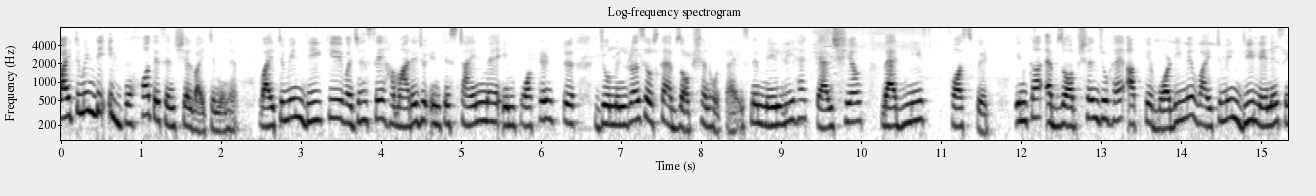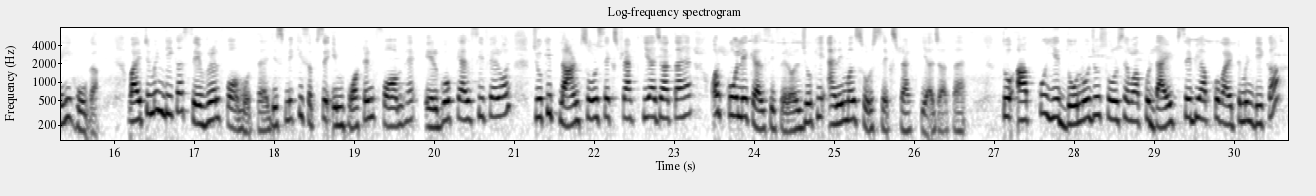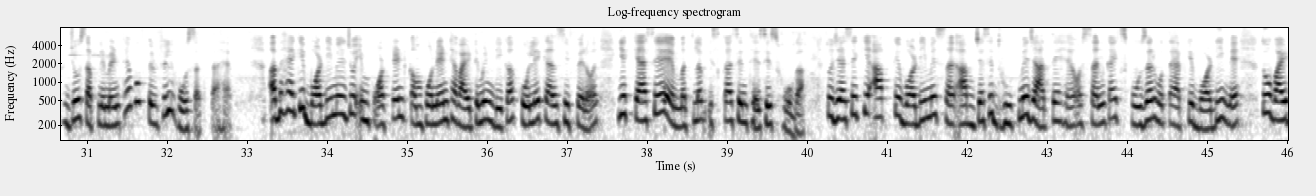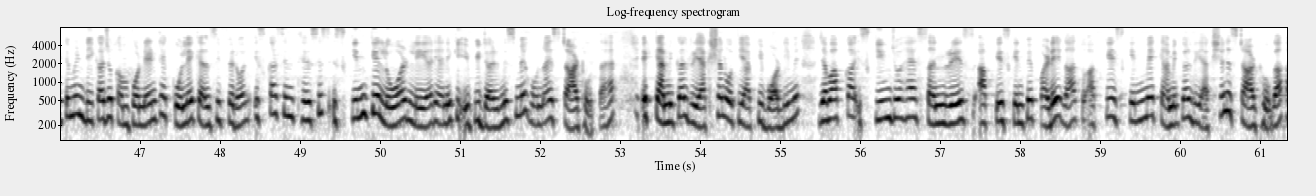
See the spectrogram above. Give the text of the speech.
vitamin D एक बहुत एसेंशियल वाइटामिन है। वाइटामिन डी की वजह से हमारे जो इंटेस्टाइन में इंपॉर्टेंट जो मिनरल्स है, उसका एब्जॉर्बशन होता है। इसमें मेनली है कैल्शियम मैगनीस फॉस्फेट इनका एब्जॉर्बशन जो है, आपके बॉडी में वाइटामिन डी लेने से ही होगा। वाइटामिन डी का सेवरल फॉर्म होता है, जिसमें कि सबसे इंपॉर्टेंट फॉर्म है एर्गो कैल्सीफेरॉल जो कि प्लांट सोर्स से एक्सट्रैक्ट किया जाता है, और कोले कैल्सीफेरॉल जो कि एनिमल सोर्स से एक्सट्रैक्ट किया जाता है। तो आपको ये दोनों जो सोर्स है वो आपको डाइट से भी आपको वाइटामिन डी का जो सप्लीमेंट है वो फुलफिल हो सकता है। अब है कि बॉडी में जो इंपॉर्टेंट कंपोनेंट है वाइटामिन डी का कोले कैल्सीफेरॉल ये कैसे मतलब इसका सिंथेसिस होगा? तो जैसे कि आपके बॉडी में सन, आप जैसे धूप में जाते हैं और सन का एक्सपोजर होता है आपके बॉडी में तो वाइटामिन डी का जो कंपोनेंट है कोले कैल्सीफेरॉल इसका सिंथेसिस स्किन के लोअर लेयर यानी कि एपिडर्मिस में होना स्टार्ट होता है। एक केमिकल रिएक्शन होती है आपकी बॉडी में जब आपका स्किन जो है सन रेज आपके स्किन पे पड़ेगा तो आपके स्किन में केमिकल रिएक्शन स्टार्ट होगा।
